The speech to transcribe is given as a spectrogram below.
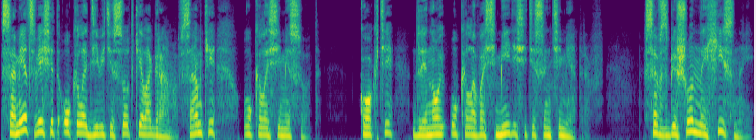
Самец весит около 900 килограммов, самки — около 700. Когти длиной около 80 сантиметров. Со взбешенной хисной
